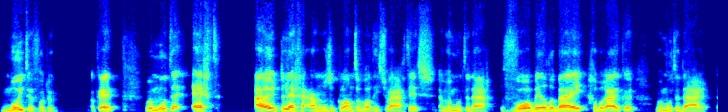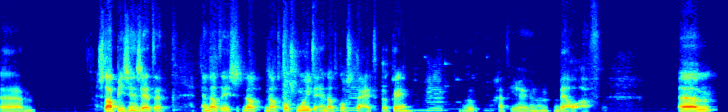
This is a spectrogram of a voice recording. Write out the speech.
moeite voor doen. Oké? We moeten echt uitleggen aan onze klanten wat iets waard is. En we moeten daar voorbeelden bij gebruiken. We moeten daar ehm, stapjes in zetten. En dat, is, dat, dat kost moeite en dat kost tijd. Oké? Gaat hier even een bel af. Um,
